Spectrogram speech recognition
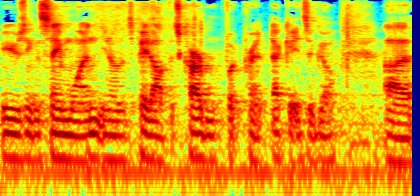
You're using the same one, you know, that's paid off its carbon footprint decades ago. Uh,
